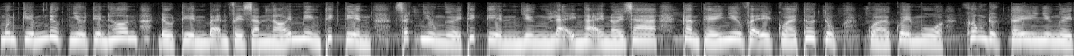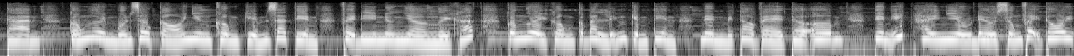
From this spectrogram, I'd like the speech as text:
Muốn kiếm được nhiều tiền hơn, đầu tiên bạn phải dám nói mình thích tiền. Rất nhiều người thích tiền nhưng lại ngại nói ra, cảm thấy như vậy quá thô tục, quá quê mùa, không được tây như người ta. Có người muốn giàu có nhưng không kiếm ra tiền, phải đi nương nhờ người khác. Có người không có bản lĩnh kiếm tiền nên mới tỏ vẻ thờ ơ. Tiền ít hay nhiều đều sống vậy thôi,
